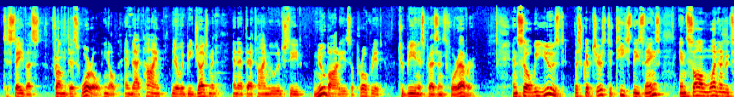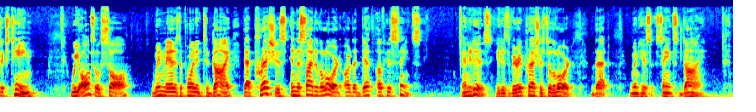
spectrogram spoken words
to save us from this world, you know, and that time there would be judgment and at that time we would receive new bodies appropriate to be in his presence forever. And so we used the scriptures to teach these things. In Psalm 116, we also saw when man is appointed to die, that precious in the sight of the Lord are the death of his saints. And it is. It is very precious to the Lord that when his saints die.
